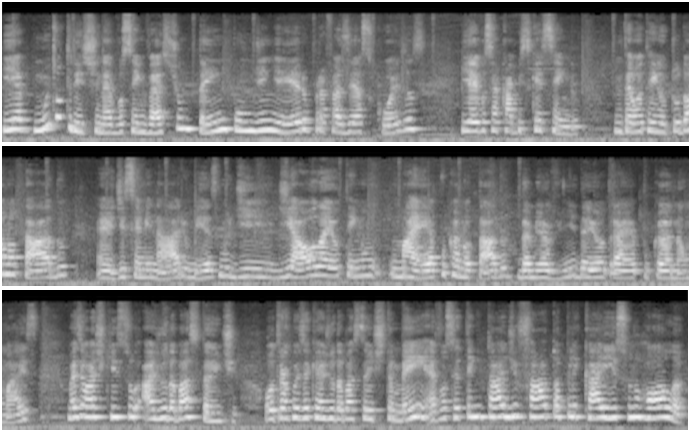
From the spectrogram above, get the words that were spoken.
e é muito triste, né? Você investe um tempo, um dinheiro para fazer as coisas e aí você acaba esquecendo. Então eu tenho tudo anotado, é, de seminário mesmo, de, de aula eu tenho uma época anotada da minha vida e outra época não mais, mas eu acho que isso ajuda bastante. Outra coisa que ajuda bastante também é você tentar de fato aplicar isso no rola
